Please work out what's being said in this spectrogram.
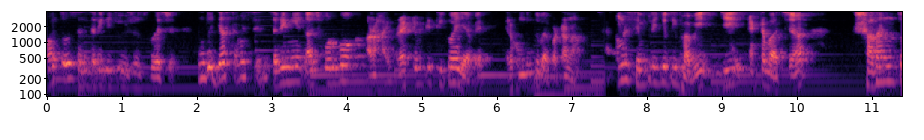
হয়তো সেন্সারি কিছু ইস্যুস রয়েছে কিন্তু জাস্ট আমি সেন্সারি নিয়ে কাজ করব আর হাইপার অ্যাক্টিভিটি ঠিক হয়ে যাবে এরকম কিন্তু ব্যাপারটা না। আমরা সিম্পলি যদি ভাবি যে একটা বাচ্চা সাধারণত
